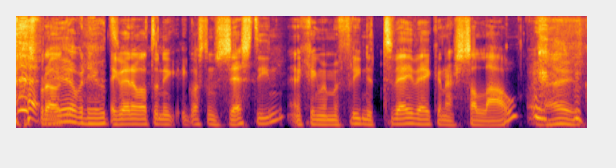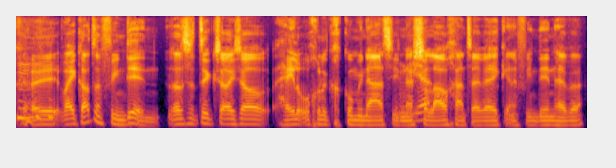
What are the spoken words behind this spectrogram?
gesproken. heel benieuwd. Ik weet nog wel, toen ik, ik was toen 16 en ik ging met mijn vrienden twee weken naar Salau. Leuk. Eh, maar ik had een vriendin. Dat is natuurlijk sowieso een hele ongelukkige combinatie. Naar Ja. Salau gaan twee weken en een vriendin hebben.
